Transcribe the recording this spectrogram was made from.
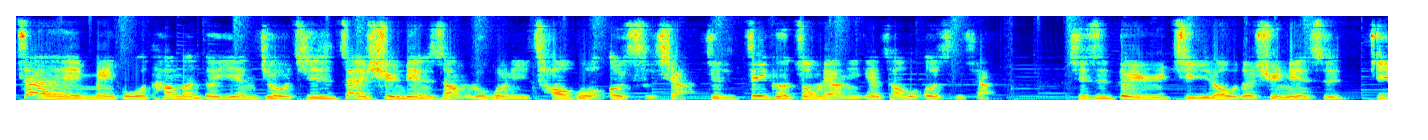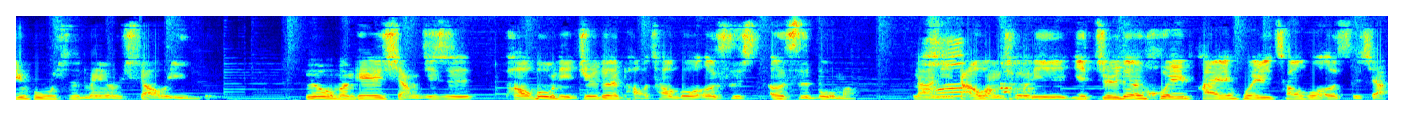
在美国他们的研究，其实在训练上，如果你超过二十下，就是这个重量你可以超过二十下，其实对于肌肉的训练是几乎是没有效益的。所以我们可以想，其实跑步你绝对跑超过二十二十步嘛。那你打网球，你也绝对挥拍挥超过二十下，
